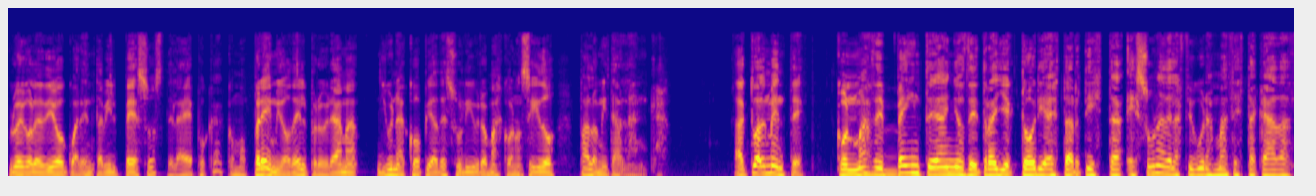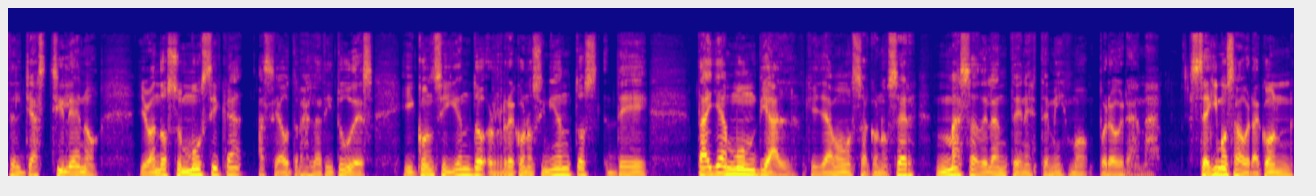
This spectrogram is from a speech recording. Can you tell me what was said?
Luego le dio 40 mil pesos de la época como premio del programa y una copia de su libro más conocido, Palomita Blanca. Actualmente, con más de 20 años de trayectoria, esta artista es una de las figuras más destacadas del jazz chileno, llevando su música hacia otras latitudes y consiguiendo reconocimientos de talla mundial que ya vamos a conocer más adelante en este mismo programa. Seguimos ahora con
